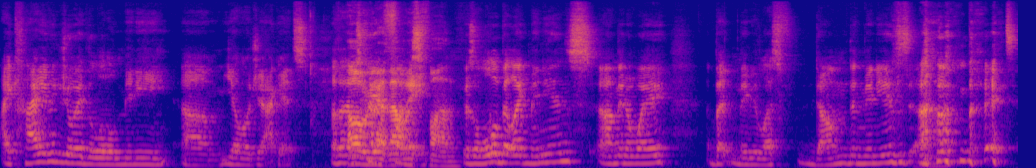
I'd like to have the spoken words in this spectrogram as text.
I kind of enjoyed the little mini um, yellow jackets. I thought that was Oh yeah, that was fun. It was a little bit like Minions um, in a way, but maybe less dumb than Minions. Um, but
